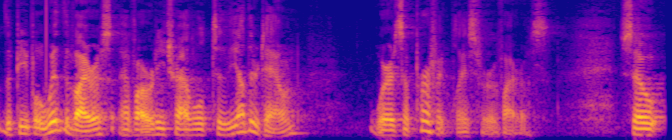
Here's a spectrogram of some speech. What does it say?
the people with the virus have already traveled to the other town where it's a perfect place for a virus. So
